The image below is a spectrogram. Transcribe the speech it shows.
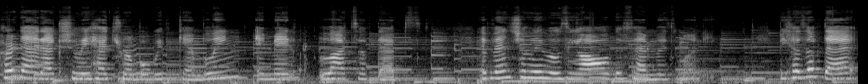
Her dad actually had trouble with gambling and made lots of debts, eventually losing all the family's money. Because of that,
